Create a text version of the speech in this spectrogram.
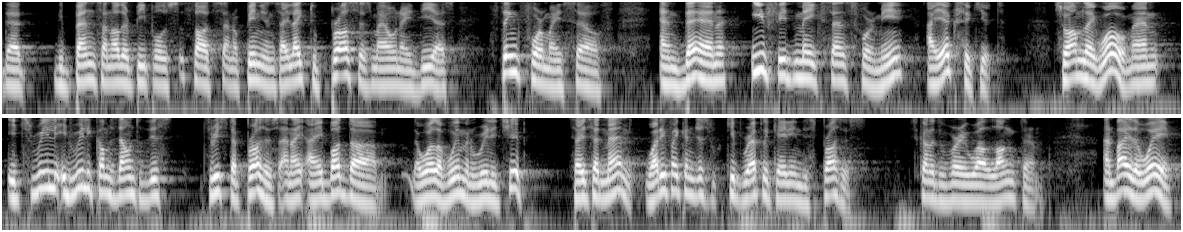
that depends on other people's thoughts and opinions. I like to process my own ideas, think for myself, and then if it makes sense for me, I execute. So I'm like, whoa, man, it's really it really comes down to this three-step process. And I, I bought the the World of Women really cheap. So I said, man, what if I can just keep replicating this process? It's gonna do very well long term. And by the way,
